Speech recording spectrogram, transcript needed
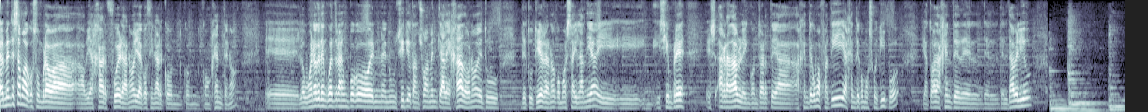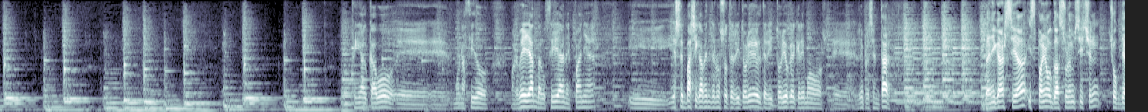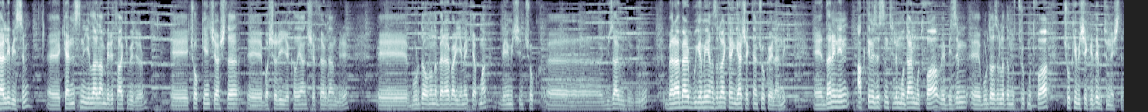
Realmente estamos acostumbrados a, viajar fuera ¿no? y a cocinar con, gente, ¿no? Eh, lo bueno que te encuentras un poco en, un sitio tan sumamente alejado ¿no? de, tu, tierra, ¿no? como es Tailandia, y, siempre es agradable encontrarte a, gente como Fatih, a gente como su equipo y a toda la gente del W. fin y al cabo, eh, eh, hemos nacido Marbella, Andalucía, en España, y, y ese es básicamente nuestro territorio y el territorio que queremos eh, representar. Dani Garcia, İspanyol gastronomisi için çok değerli bir isim. Ee, Kendisini yıllardan beri takip ediyorum. Ee, Çok genç yaşta e, başarıyı yakalayan şeflerden biri. Ee, burada onunla beraber yemek yapmak benim için çok e, güzel bir duyguydu. Beraber bu yemeği hazırlarken gerçekten çok eğlendik. Ee, e, Dane'nin Akdeniz esintili modern mutfağı ve bizim e, burada hazırladığımız Türk mutfağı çok iyi bir şekilde bütünleşti.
